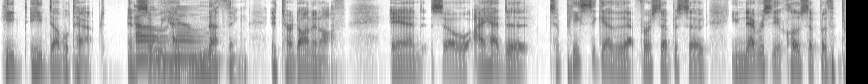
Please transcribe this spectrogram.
he he double tapped. And so we Oh, had no. nothing. It turned on and off. And so I had to to piece together that first episode. You never see a close up of the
